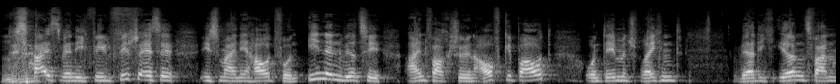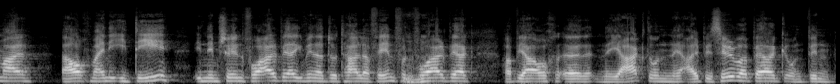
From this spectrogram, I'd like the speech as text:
Das mhm. heißt, wenn ich viel Fisch esse, ist meine Haut von innen, wird sie einfach schön aufgebaut und dementsprechend werde ich irgendwann mal auch meine Idee in dem schönen Vorarlberg, ich bin ein totaler Fan von mhm. Vorarlberg, habe ja auch äh, eine Jagd und eine Alpe Silberberg und bin,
